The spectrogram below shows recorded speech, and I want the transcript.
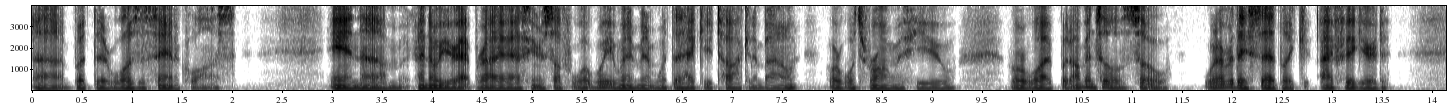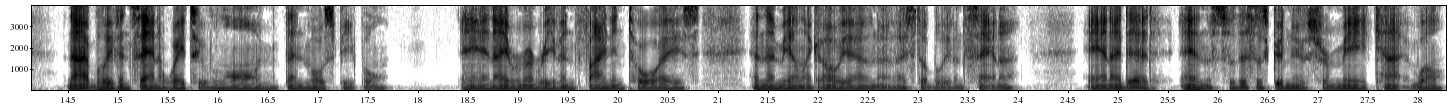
uh, but there was a Santa Claus. And um, I know you're at probably asking yourself, "What? Wait, wait a minute. What the heck are you talking about? Or what's wrong with you, or what?" But up until so, whatever they said, like I figured. Now I believed in Santa way too long than most people, and I remember even finding toys, and then being like, "Oh yeah, no, I still believe in Santa," and I did. And so this is good news for me. Well,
